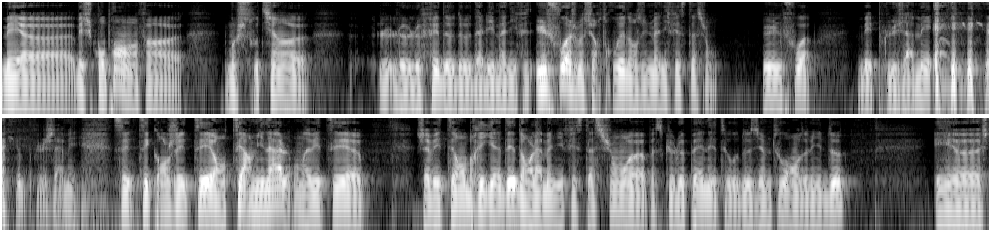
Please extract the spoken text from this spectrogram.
Mais euh, mais je comprends. Hein, enfin, euh, moi je soutiens le, le, fait de d'aller manifester. Une fois, je me suis retrouvé dans une manifestation. Une fois, mais plus jamais, plus jamais. C'était quand j'étais en terminale. On avait été, j'avais été embrigadé dans la manifestation parce que Le Pen était au deuxième tour en 2002. Et euh, je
